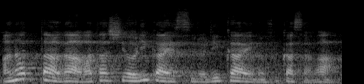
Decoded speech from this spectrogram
あなたが私を理解する理解の深さは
